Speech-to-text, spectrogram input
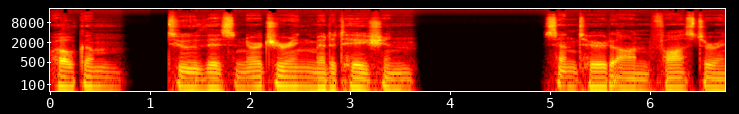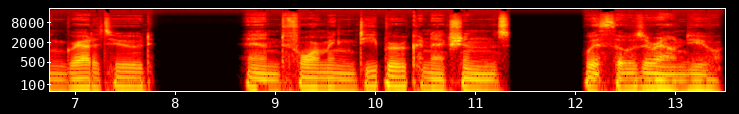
Welcome to this nurturing meditation centered on fostering gratitude and forming deeper connections with those around you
